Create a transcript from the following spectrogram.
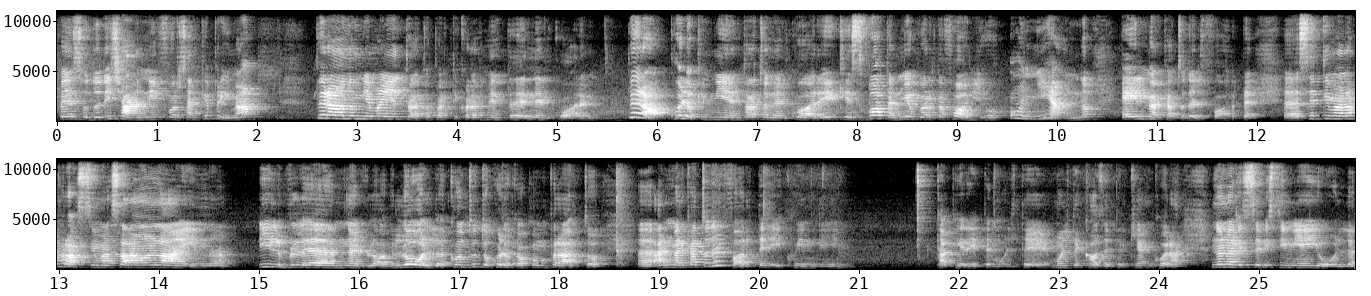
penso 12 anni, forse anche prima, però non mi è mai entrata particolarmente nel cuore. Però quello che mi è entrato nel cuore e che svuota il mio portafoglio ogni anno è il mercato del Forte. Eh, settimana prossima sarà online il, eh, vlog, l'haul con tutto quello che ho comprato eh, al mercato del Forte e quindi capirete molte, molte, cose per chi ancora non avesse visto i miei haul.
